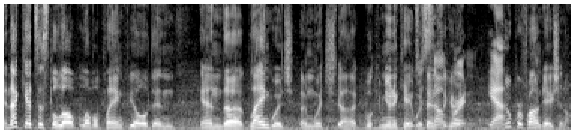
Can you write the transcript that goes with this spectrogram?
and that gets us the level playing field and, and the language in which uh, we'll communicate which within so security. Important. Yeah. Super foundational.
